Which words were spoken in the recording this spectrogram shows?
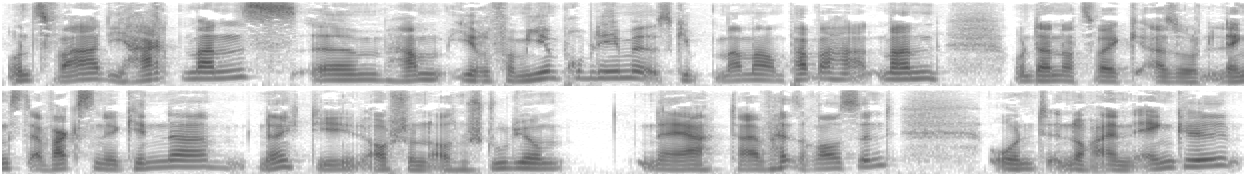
und zwar die Hartmanns ähm, haben ihre Familienprobleme. Es gibt Mama und Papa Hartmann und dann noch zwei, also längst erwachsene Kinder, ne, die auch schon aus dem Studium, naja, teilweise raus sind. Und noch einen Enkel.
